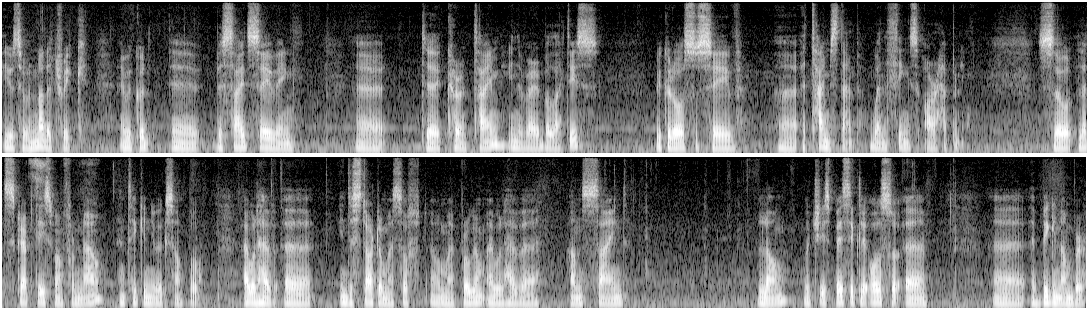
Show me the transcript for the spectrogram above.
use of another trick and we could, besides saving uh, the current time in a variable like this, we could also save uh, a timestamp when things are happening. So let's scrap this one for now and take a new example. I will have, in the start of my, soft, of my program, I will have a unsigned long, which is basically also a, a, a big number.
